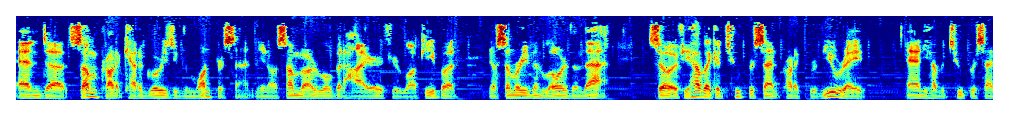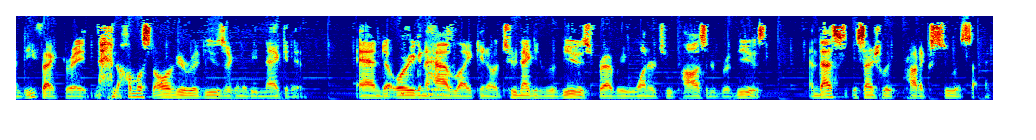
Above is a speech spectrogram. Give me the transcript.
And uh, some product categories, even 1%. You know, some are a little bit higher if you're lucky, but you know, some are even lower than that. So if you have like a 2% product review rate and you have a 2% defect rate, then almost all of your reviews are going to be negative. And, uh, or you're going to have like, you know, two negative reviews for every one or two positive reviews. And that's essentially product suicide.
